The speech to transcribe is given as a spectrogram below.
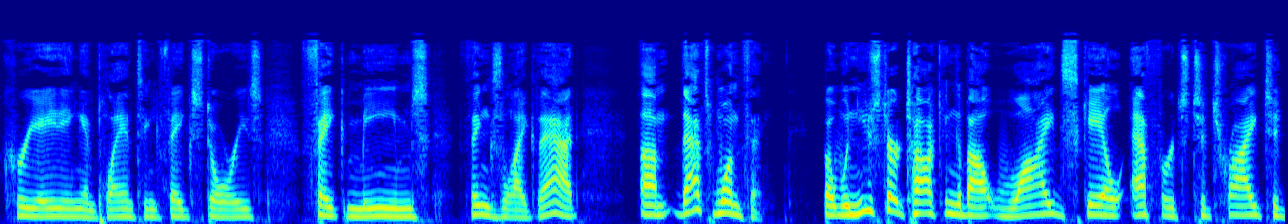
creating and planting fake stories, fake memes, things like that. Um, that's one thing. But when you start talking about wide scale efforts to try to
